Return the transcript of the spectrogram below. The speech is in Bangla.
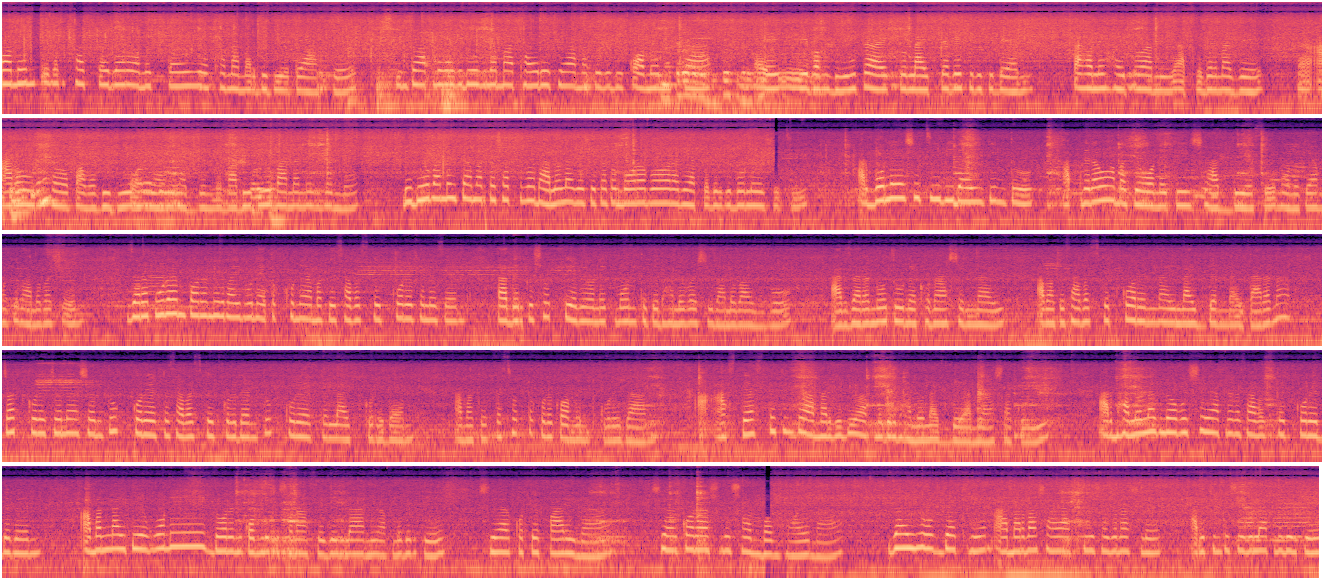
কমেন্ট এবং সাবস্ক্রাইবার অনেকটাই এখন আমার ভিডিওতে আছে। কিন্তু আপনারা যদি এগুলো মাথায় রেখে আমাকে যদি কমেন্টটা এবং ভিউটা একটু লাইকটা বেশি বেশি দেন, তাহলে হয়তো আমি আপনাদের মাঝে আরও উৎসাহ পাবো ভিডিও নিয়ে আসার জন্য বা ভিডিও বানানোর জন্য। ভিডিও বানাইতে আমার তো সবসময় ভালো লাগে, সেটা তো বরাবর আমি আপনাদেরকে বলে এসেছি। আর বলে এসেছি বিদায় কিন্তু আপনারাও আমাকে অনেকেই সাথ দিয়েছেন, অনেকে আমাকে ভালোবাসেন। যারা পুরাণ পরাণের ভাই বোন এতক্ষণে আমাকে সাবস্ক্রাইব করে ফেলেছেন, তাদেরকে সত্যি আমি অনেক মন থেকে ভালোবাসি, ভালোবাসবো। আর যারা নতুন এখনও আসেন নাই, আমাকে সাবস্ক্রাইব করেন নাই লাইক দেন নাই, তারা না চট করে চলে আসেন, টুক করে একটা সাবস্ক্রাইব করে দেন, টুক করে একটা লাইক করে দেন। আমাকে একটা ছোট্ট করে কমেন্ট করে যান। আস্তে আস্তে কিন্তু আমার ভিডিও আপনাদের ভালো লাগবে, আমি আশা করি। আর ভালো লাগলে অবশ্যই আপনারা সাবস্ক্রাইব করে দেবেন। আমার লাইফে অনেক ধরনের কমিউনিকেশন আছে যেগুলো আমি আপনাদেরকে শেয়ার করতে পারি না। শেয়ার করা আসলে সম্ভব হয় না। যাই হোক, দেখেন, আমার বাসায় আত্মীয় স্বজন আসলে, আমি কিন্তু সেগুলো আপনাদেরকে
